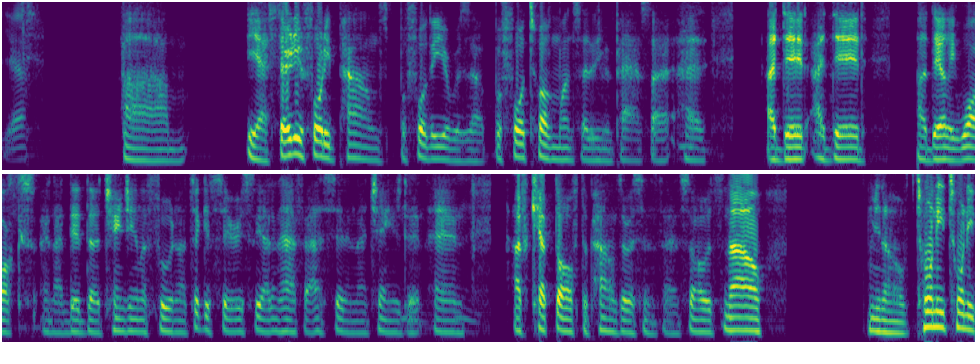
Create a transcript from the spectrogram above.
yeah, yeah. um yeah 30 to 40 pounds before the year was up. Before 12 months had even passed i i, I did i did uh, daily walks and i did the changing of the food and i took it seriously. I didn't half ass it and i changed it. And Mm, i've kept off the pounds ever since then. So it's now you know 2020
